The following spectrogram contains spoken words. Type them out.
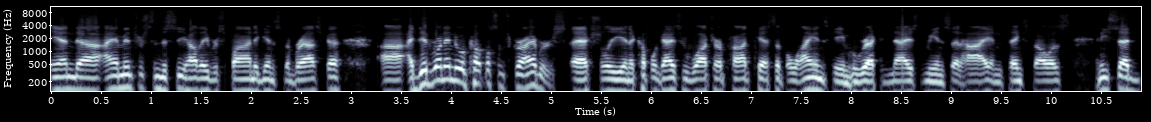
And uh, I am interested to see how they respond against Nebraska. Uh, I did run into a couple subscribers actually, and a couple guys who watch our podcast at the Lions game who recognized me and said hi and thanks, fellas. And he said,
